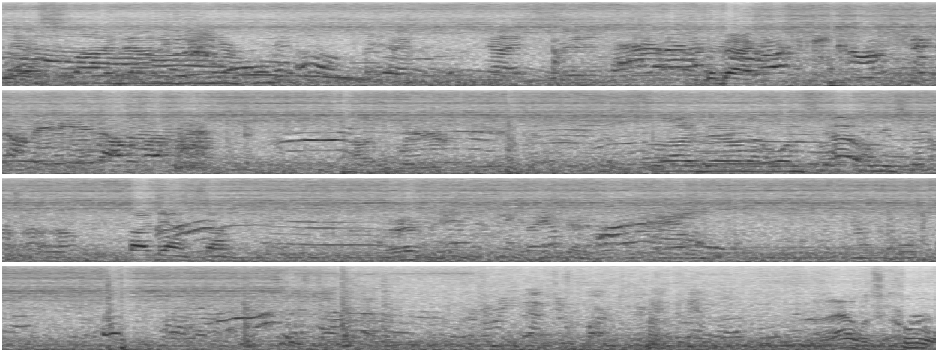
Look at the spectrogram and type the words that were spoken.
guys slide down again here for me? Go back. Slide down that one seat for me, sir. Slide down, son. Oh, that was cool.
